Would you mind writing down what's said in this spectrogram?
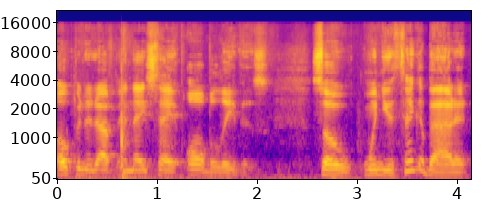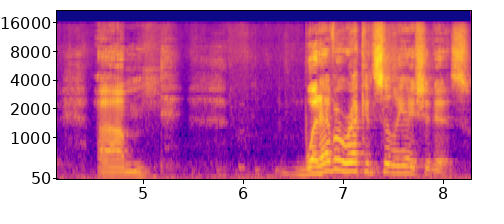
open it up and they say all believers. So when you think about it, um, whatever reconciliation is,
